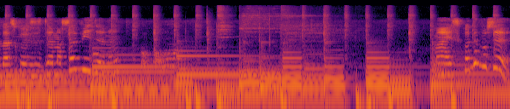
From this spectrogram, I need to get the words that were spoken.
das coisas da nossa vida, né? Vamos. Mas cadê você?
